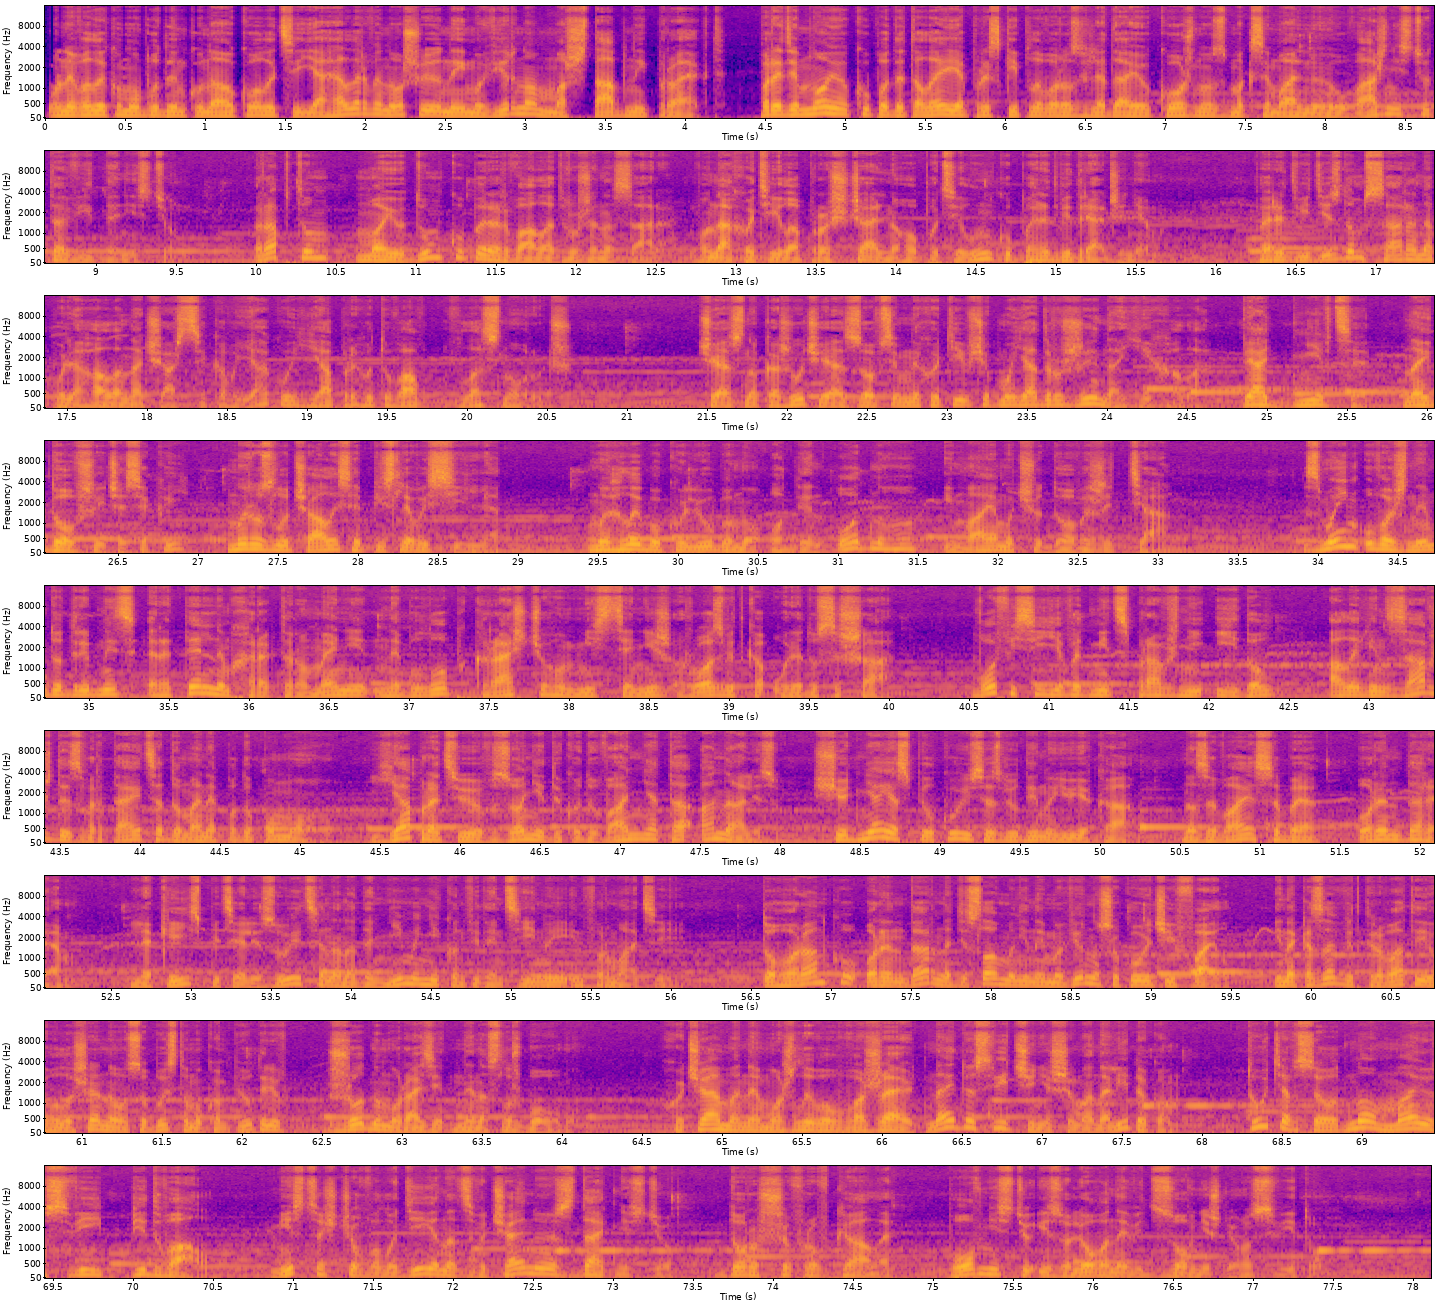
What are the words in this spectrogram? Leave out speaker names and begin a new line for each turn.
У невеликому будинку на околиці Ягелер виношую неймовірно масштабний проект. Переді мною купа деталей я прискіпливо розглядаю кожну з максимальною уважністю та відданістю. Раптом мою думку перервала дружина Сара. Вона хотіла прощального поцілунку перед відрядженням. Перед від'їздом Сара наполягала на чашці кави, яку я приготував власноруч. Чесно кажучи, я зовсім не хотів, щоб моя дружина їхала. П'ять днів це найдовший час, який ми розлучалися після весілля. Ми глибоко любимо один одного і маємо чудове життя. З моїм уважним до дрібниць ретельним характером мені не було б кращого місця, ніж розвідка уряду США. В офісі є ведмідь справжній ідол, але він завжди звертається до мене по допомогу. Я працюю в зоні декодування та аналізу. Щодня я спілкуюся з людиною, яка називає себе орендарем, який спеціалізується на наданні мені конфіденційної інформації. Того ранку орендар надіслав мені неймовірно шокуючий файл і наказав відкривати його лише на особистому комп'ютері, в жодному разі не на службовому. Хоча мене, можливо, вважають найдосвідченішим аналітиком, тут я все одно маю свій підвал, місце, що володіє надзвичайною здатністю до розшифровки, але повністю ізольоване від зовнішнього світу.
